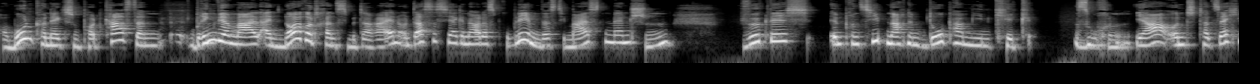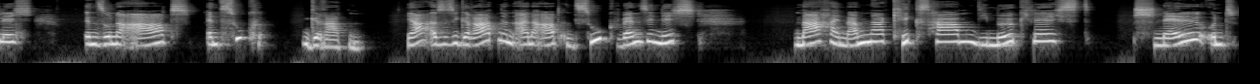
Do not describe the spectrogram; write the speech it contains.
Hormon Connection Podcast, dann äh, bringen wir mal einen Neurotransmitter rein. Und das ist ja genau das Problem, dass die meisten Menschen wirklich im Prinzip nach einem Dopamin-Kick suchen, ja, und tatsächlich in so eine Art Entzug geraten. Ja, also sie geraten in eine Art Entzug, wenn sie nicht nacheinander Kicks haben, die möglichst schnell und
